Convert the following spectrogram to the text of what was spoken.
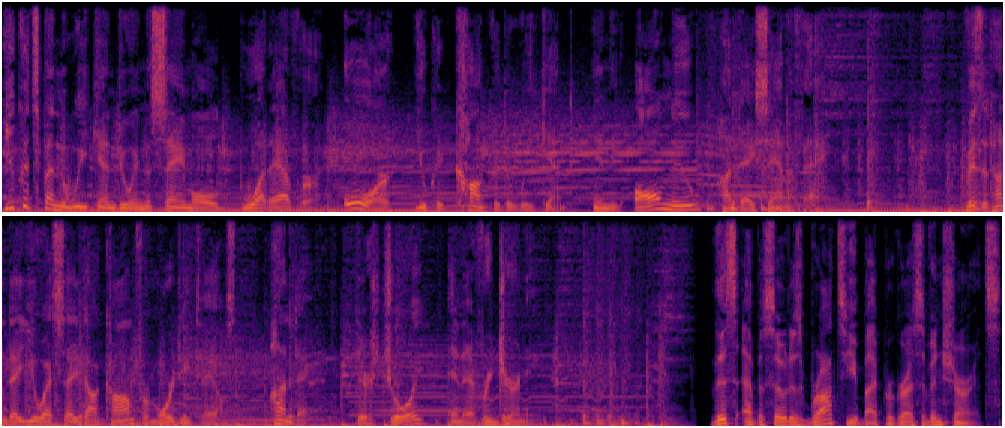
You could spend the weekend doing the same old whatever, or you could conquer the weekend in the all-new Hyundai Santa Fe. Visit HyundaiUSA.com for more details. Hyundai, there's joy in every journey. This episode is brought to you by Progressive Insurance.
